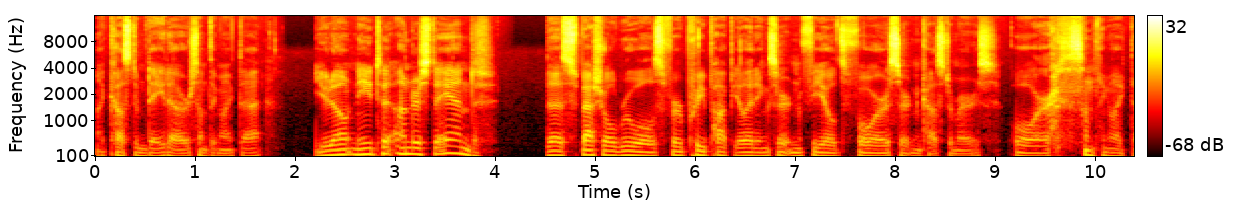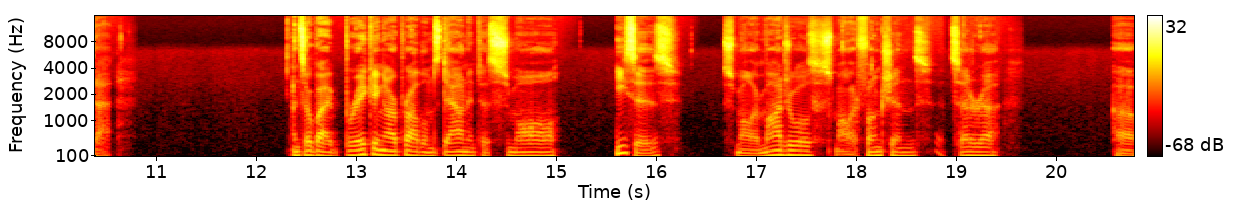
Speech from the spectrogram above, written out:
like custom data or something like that. You don't need to understand the special rules for pre-populating certain fields for certain customers or something like that. And so by breaking our problems down into small pieces, smaller modules, smaller functions, etc., uh,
